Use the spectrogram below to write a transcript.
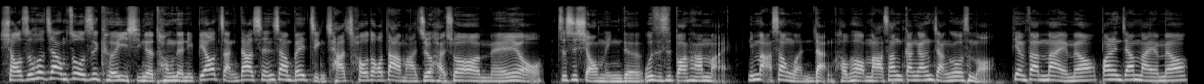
小时候这样做是可以行得通的，你不要长大身上被警察抄到大麻之后还说哦没有，这是小明的，我只是帮他买，你马上完蛋，好不好？马上刚刚讲过什么变贩卖有没有？帮人家买有没有？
